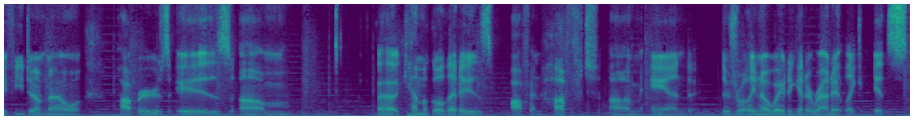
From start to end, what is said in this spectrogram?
if you don't know, poppers is um, a chemical that is often huffed, um, and there's really no way to get around it. Like it's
